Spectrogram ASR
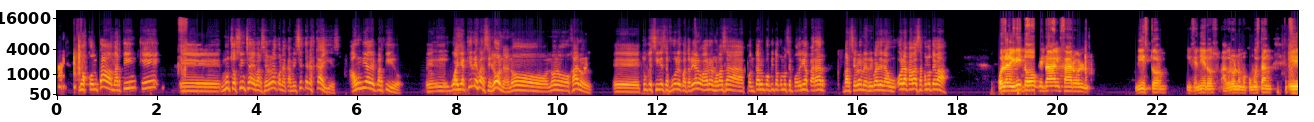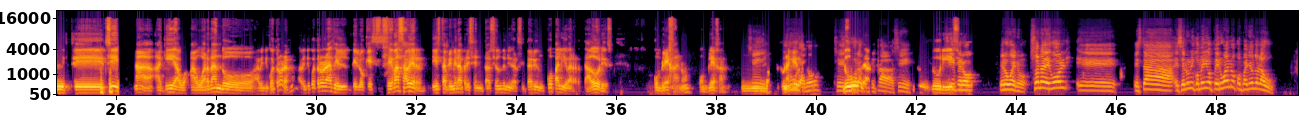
nos contaba Martín que eh, muchos hinchas de Barcelona con la camiseta en las calles a un día del partido. Eh, Guayaquil es Barcelona no no no Harold. Eh, tú que sigues el fútbol ecuatoriano ahora nos vas a contar un poquito cómo se podría parar Barcelona el rival de la U. Hola Cabaza cómo te va Hola, Negrito, ¿qué tal? Harold, Néstor, ingenieros, agrónomos, ¿cómo están? Este, sí, nada, aquí agu- aguardando a 24 horas, ¿no? A 24 horas del- de lo que se va a saber de esta primera presentación de Universitario en Copa Libertadores. Compleja, ¿no? Compleja. sí Una que- dura no sí Dura. dura complicada, sí durísimo. Sí, pero, pero bueno, zona de gol eh, está, es el único medio peruano acompañando la U.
